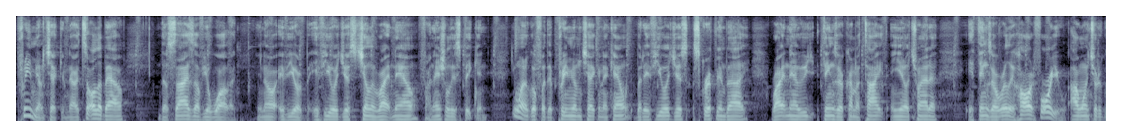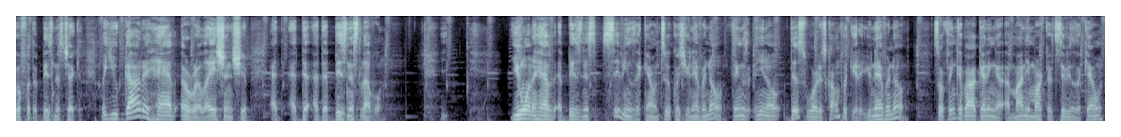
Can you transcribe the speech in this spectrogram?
premium checking. Now it's all about the size of your wallet. You know, if you're if you're just chilling right now, financially speaking, you want to go for the premium checking account. But if you're just scraping by right now, you, things are kind of tight, and you know, trying to if things are really hard for you, I want you to go for the business checking. But you gotta have a relationship at, at the at the business level. You want to have a business savings account too, because you never know. Things, you know, this world is complicated. You never know. So think about getting a, a money market savings account,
